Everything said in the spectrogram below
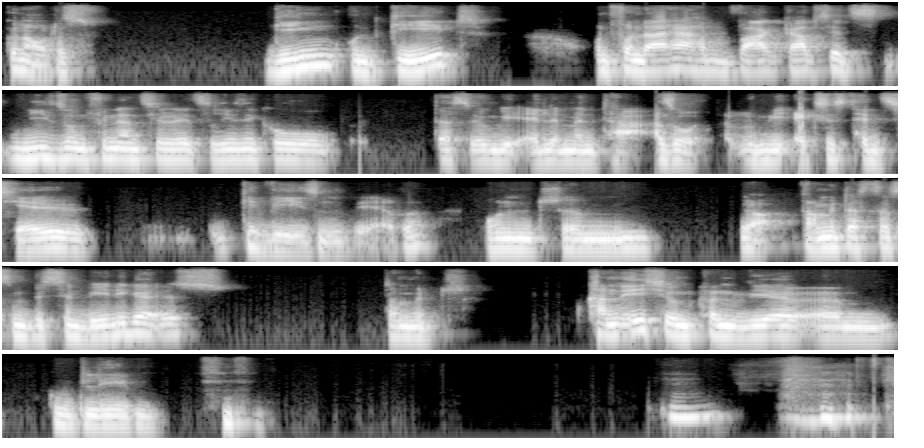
genau, das ging und geht. Und von daher gab es jetzt nie so ein finanzielles Risiko, das irgendwie elementar, also irgendwie existenziell gewesen wäre. Und ähm, ja, damit, dass das ein bisschen weniger ist, damit kann ich und können wir ähm, gut leben. Mhm.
